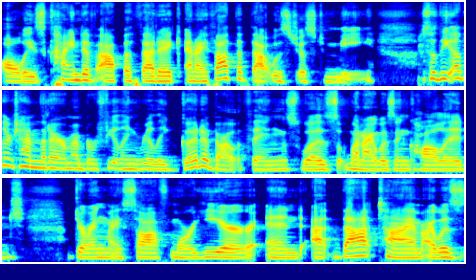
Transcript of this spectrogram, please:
always kind of apathetic and i thought that that was just me. So the other time that i remember feeling really good about things was when i was in college during my sophomore year and at that time i was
